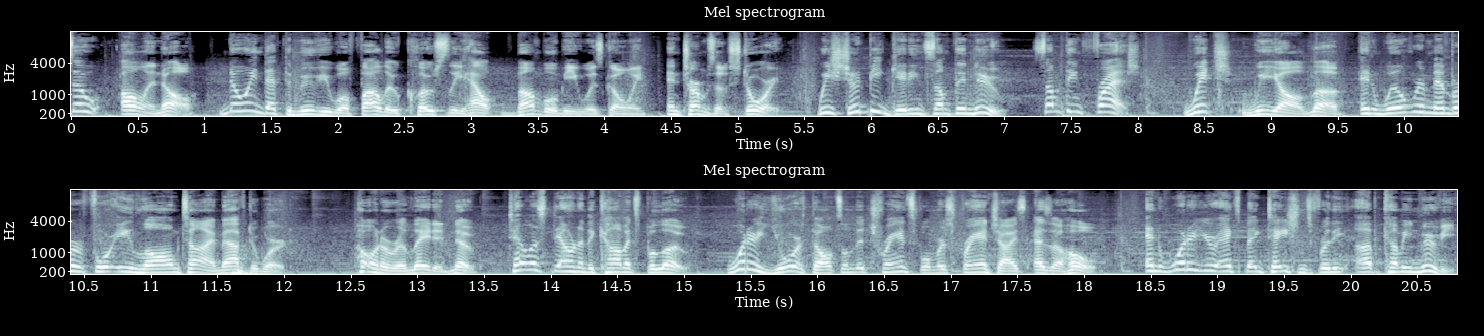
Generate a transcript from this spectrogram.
So, all in all, knowing that the movie will follow closely how Bumblebee was going in terms of story, we should be getting something new, something fresh, which we all love and will remember for a long time afterward. On a related note, tell us down in the comments below what are your thoughts on the Transformers franchise as a whole? And what are your expectations for the upcoming movie,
